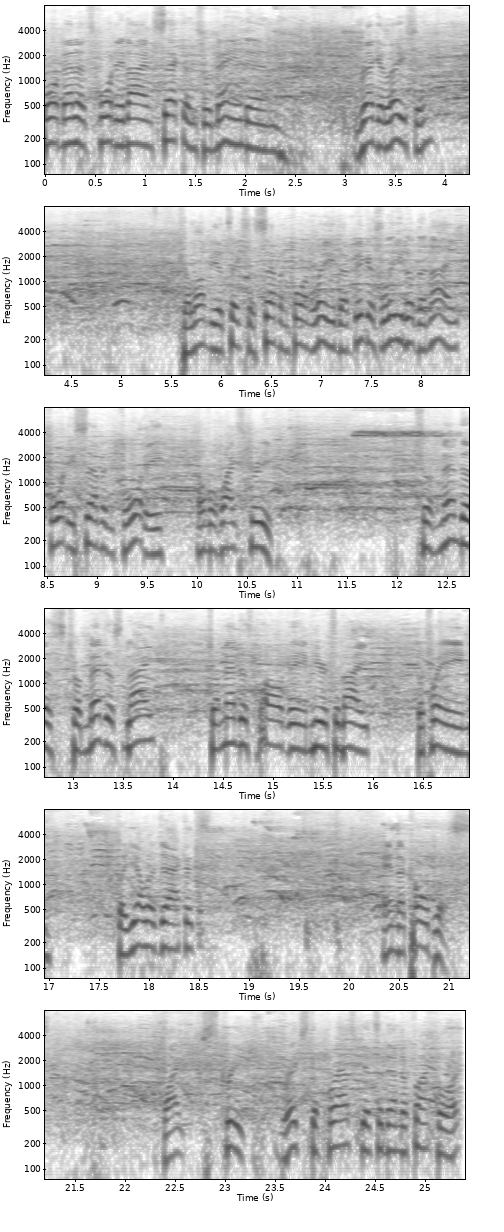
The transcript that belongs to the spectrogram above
Four minutes, 49 seconds remain in regulation. Columbia takes a seven-point lead, the biggest lead of the night, 47-40 over Whites Creek. Tremendous, tremendous night, tremendous ball game here tonight between the Yellow Jackets and the Cobras. Whites Creek breaks the press, gets it in the front court.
